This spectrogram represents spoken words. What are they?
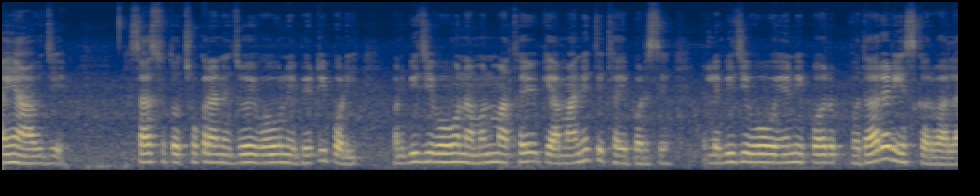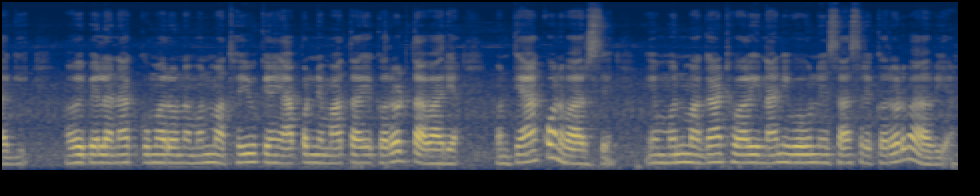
અહીંયા આવજે. સાસુ તો છોકરાને જોઈ વહુને ભેટી પડી, પણ બીજી વહુના મનમાં થયું કે આ માનીતી થઈ પડશે, એટલે બીજી વહુ એની પર વધારે રીસ કરવા લાગી. હવે પહેલાં નાગકુમારોના મનમાં થયું કે અહીં આપણને માતાએ કરડતા વાર્યા, પણ ત્યાં કોણ વારશે? એમ મનમાં ગાંઠવાળી નાની વહુને સાસરે કરડવા આવ્યા.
